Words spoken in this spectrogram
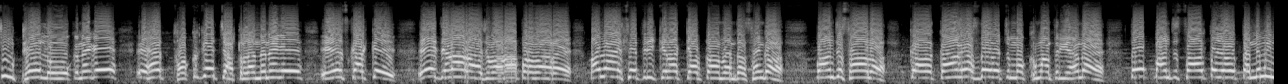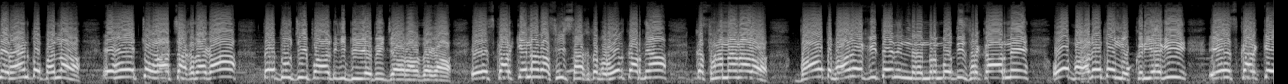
ਝੂਠੇ ਲੋਕ ਨੇਗੇ, ਇਹ ਥੁੱਕ ਕੇ ਚੱਟ ਲੈਂਦੇ ਨੇਗੇ। ਇਸ ਕਰਕੇ ਇਹ ਜਿਹੜਾ ਰਾਜਵਾੜਾ ਪਰਿਵਾਰ ਹੈ, ਪਹਿਲਾਂ ਇਸੇ ਤਰੀਕੇ ਨਾਲ ਕੈਪਟਨ ਅਮਰਿੰਦਰ ਸਿੰਘ 5 ਸਾਲ ਕਾਂਗਰਸ ਦੇ ਵਿੱਚ ਮੁੱਖ ਮੰਤਰੀ ਰਹਿੰਦਾ ਹੈ ਤੇ 5 ਸਾਲ ਤੋਂ ਜਦੋਂ 3 ਮਹੀਨੇ ਰਹਿਣ ਤੋਂ ਪਹਿਲਾਂ ਇਹ ਝੋਲਾ ਚੱਕਦਾਗਾ ਤੇ ਦੂਜੀ ਪਾਰਟੀ ਦੀ ਬੀਜੇਪੀ ਜਾ ਰਲਦਾਗਾ ਇਸ ਕਰਕੇ ਇਹਨਾਂ ਦਾ ਅਸੀਂ ਸਖਤ ਵਿਰੋਧ ਕਰਦੇ ਹਾਂ। ਕਿਸਾਨਾਂ ਨਾਲ ਬਹੁਤ ਵਾਅਦੇ ਕੀਤੇ ਨੇ ਨਰਿੰਦਰ ਮੋਦੀ ਸਰਕਾਰ ਨੇ। ਉਹ ਵਾਅਦੇ ਤੋਂ ਮੁੱਕ ਰਹੀ ਹੈਗੀ। ਇਸ ਕਰਕੇ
